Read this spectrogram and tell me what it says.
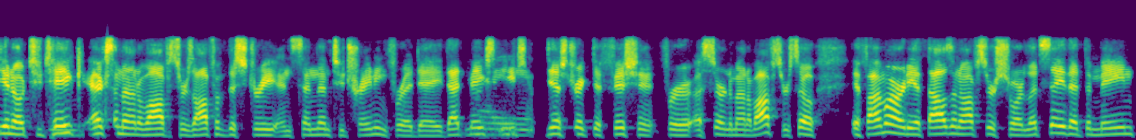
you know, to take mm. X amount of officers off of the street and send them to training for a day, that makes each district efficient for a certain amount of officers. So if I'm already a thousand officers short, let's say that the main ma-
